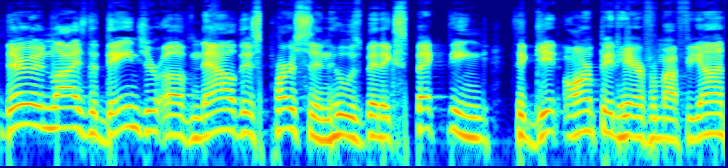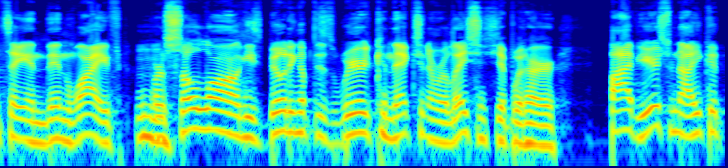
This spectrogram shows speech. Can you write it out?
therein lies the danger of now this person who's been expecting to get armpit hair from my fiance and then wife Mm-hmm. for so long. He's building up this weird connection and relationship with her. Five years from now, he could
